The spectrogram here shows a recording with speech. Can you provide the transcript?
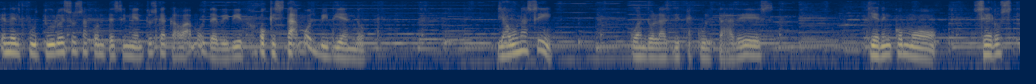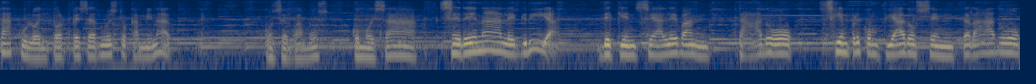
en el futuro esos acontecimientos que acabamos de vivir o que estamos viviendo. Y aún así, cuando las dificultades quieren como ser obstáculo, entorpecer nuestro caminar, conservamos como esa serena alegría de quien se ha levantado siempre confiado, centrado,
